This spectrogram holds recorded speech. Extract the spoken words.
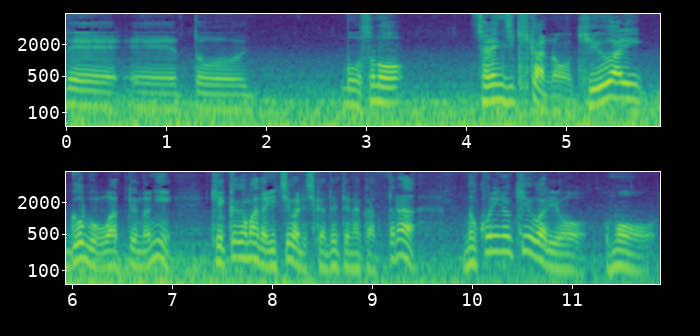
でえー、っともうそのチャレンジ期間の9割5分終わってるのに結果がまだ1割しか出てなかったら残りの9割をも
